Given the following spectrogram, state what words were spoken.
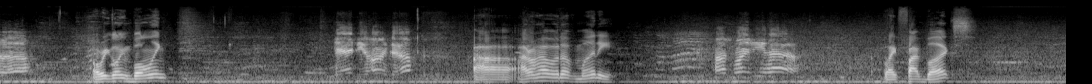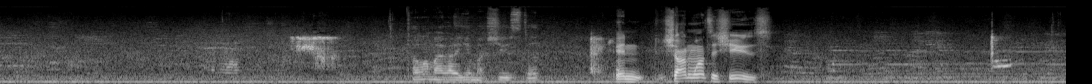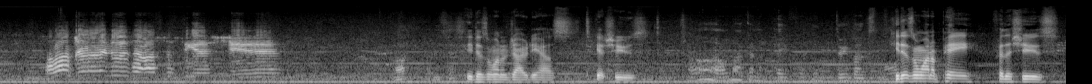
Hello? Are we going bowling? Yeah, do you want to go? Uh, I don't have enough money. How much money do you have? Like five bucks? Tell him I gotta get my shoes still. And Sean wants his shoes. I'm not driving to his house just to get his shoes. Huh? What is? He doesn't want to drive to your house to get shoes. Oh, I'm not gonna pay fucking three bucks more. He doesn't want to pay for the shoes.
